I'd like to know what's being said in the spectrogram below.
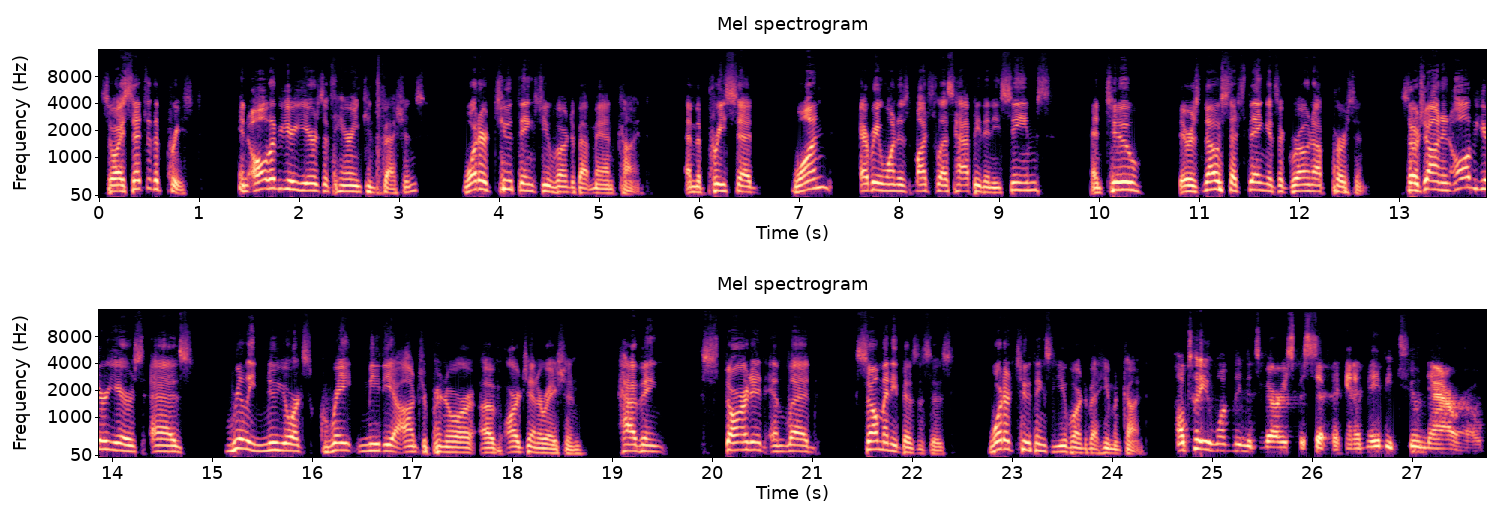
So I said to the priest, In all of your years of hearing confessions, what are two things you've learned about mankind? And the priest said, One, everyone is much less happy than he seems. And two, there is no such thing as a grown up person. So, Jon, in all of your years as really New York's great media entrepreneur of our generation, having started and led so many businesses, what are two things that you've learned about humankind? I'll tell you one thing that's very specific, and it may be too narrow,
